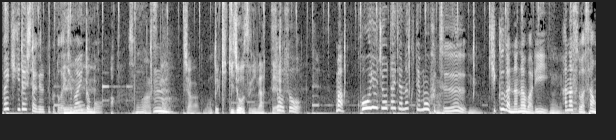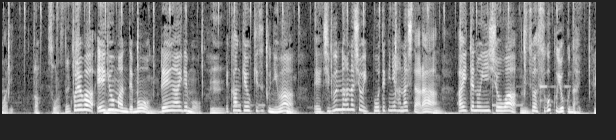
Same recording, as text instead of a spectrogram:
ぱい聞き出してあげるってことが一番いいと思う。あそうなんですね、じゃあ本当に聞き上手になって。そうそう。まあこういう状態じゃなくても普通、聞くが7割、話すは3割。あそうなんですね。これは営業マンでも、恋愛でも、え。関係を築くには、え自分の話を一方的に話したら、相手の印象は実はすごく良くない、ど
